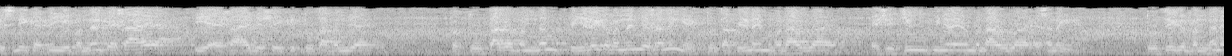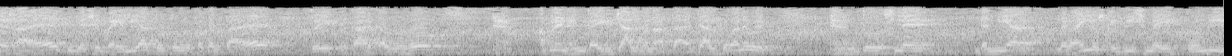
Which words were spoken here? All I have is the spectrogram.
इसलिए कहते हैं, ये बंधन कैसा है? ये ऐसा है जैसे कि तोता बन जाए। तो तोता का बंधन पिंजरे का बंधन जैसा नहीं है, तोता पिंजरे में बंधा हुआ है, ऐसे जीव पिंजरे में बंधा हुआ है, ऐसा नहीं है। तोते के बंधन ऐसा है कि जैसे बहेलिया तोतों को पकड़ता है तो एक प्रकार का वो हो, अपने ढंग का एक जाल बनाता है। जाल के माने वो दो उसने डंडिया लगाई, उसके बीच में एक पोंगी,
